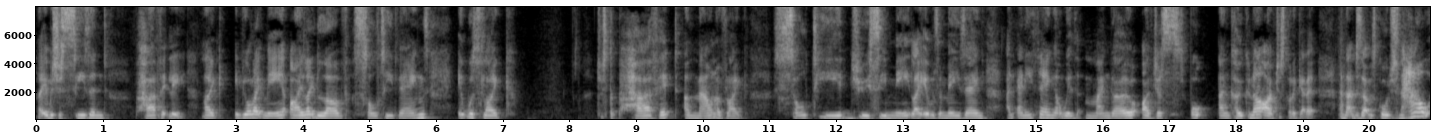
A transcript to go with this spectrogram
Like it was just seasoned perfectly. Like if you're like me, I like love salty things. It was like just the perfect amount of like salty, juicy meat. Like it was amazing. And anything with mango, I've just, and coconut, I've just got to get it. And that dessert was gorgeous. And how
